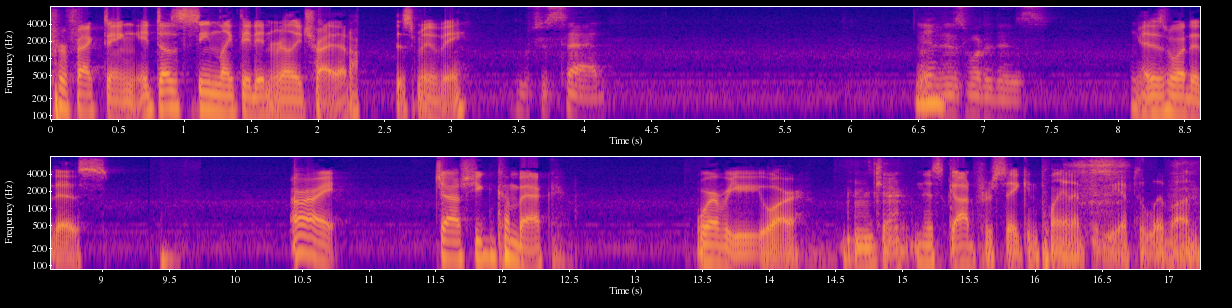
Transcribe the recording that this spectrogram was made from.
perfecting it does seem like they didn't really try that hard this movie which is sad. But Yeah. it is what it is. It is what it is. All right, Josh, you can come back wherever you are Okay. in this godforsaken planet that we have to live on.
